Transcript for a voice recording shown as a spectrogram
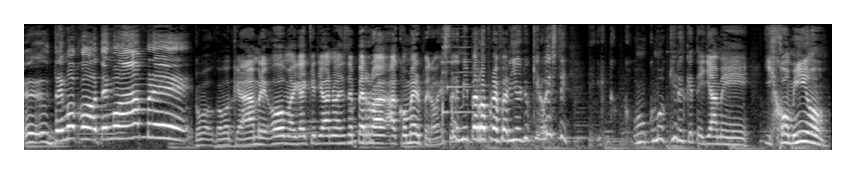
Eh, tengo, hambre. ¿Cómo, cómo que hambre? Oh my god, hay que llevarnos a este perro a, a comer, pero este es mi perro preferido, yo quiero este. ¿Cómo, cómo quieres que te llame? Hijo mío,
